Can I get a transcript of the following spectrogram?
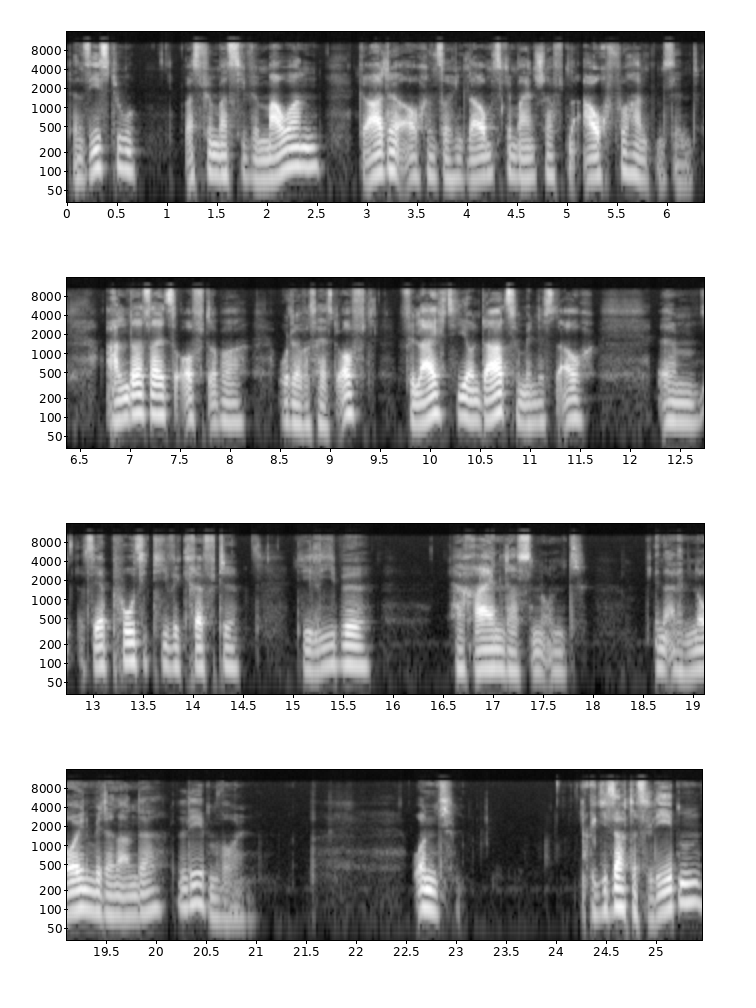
dann siehst du, was für massive Mauern gerade auch in solchen Glaubensgemeinschaften auch vorhanden sind. Andererseits oft aber, oder was heißt oft, vielleicht hier und da zumindest auch ähm, sehr positive Kräfte, die Liebe hereinlassen und in einem neuen Miteinander leben wollen. Und wie gesagt, das Leben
